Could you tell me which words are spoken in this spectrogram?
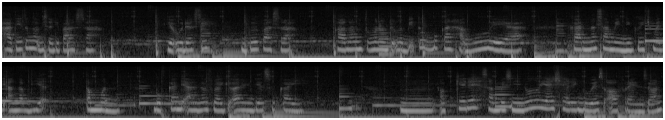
hati itu nggak bisa dipaksa ya udah sih gue pasrah. Karena untuk menuntut lebih itu bukan hak gue ya. Karena sama ini gue cuma dianggap dia temen bukan dianggap sebagai orang yang dia sukai. Hmm, oke okay deh sampai sini dulu ya sharing gue soal friendzone.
